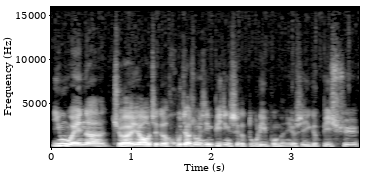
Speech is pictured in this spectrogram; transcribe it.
因为呢，九幺幺这个呼叫中心毕竟是个独立部门，又是一个必须。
